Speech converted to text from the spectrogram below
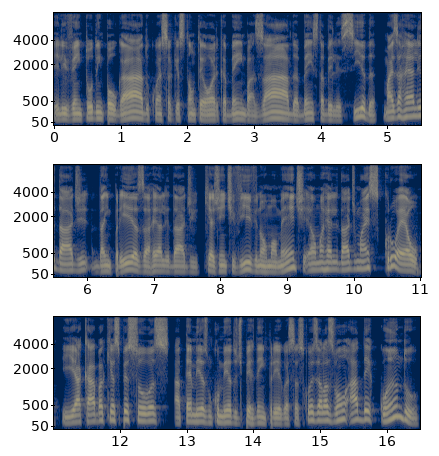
ele vem todo empolgado com essa questão teórica bem embasada, bem estabelecida, mas a realidade da empresa, a realidade que a gente vive normalmente é uma realidade mais cruel e acaba que as pessoas, até mesmo com medo de perder emprego, essas coisas, elas vão adequando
